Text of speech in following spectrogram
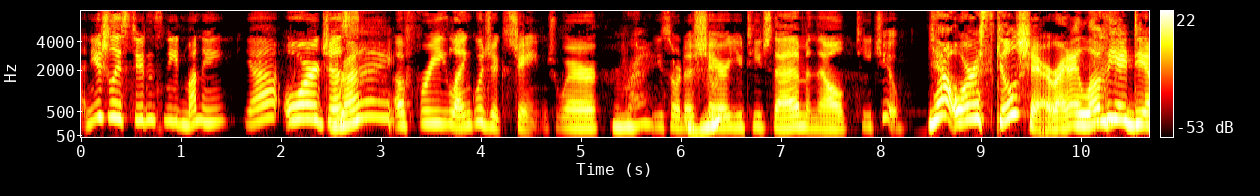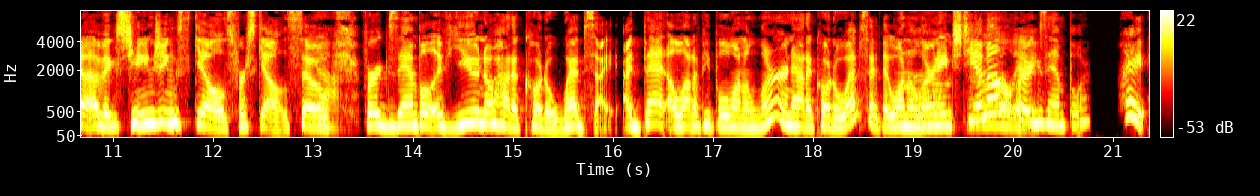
and usually students need money. Yeah. Or just right. a free language exchange where right. you sort of Mhm. share, you teach them and they'll teach you. Yeah, or a skill share, right? I love the idea of exchanging skills for skills. So, Yeah. for example, if you know how to code a website, I bet a lot of people want to learn how to code a website. They want to learn Oh, HTML, for example. Right.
